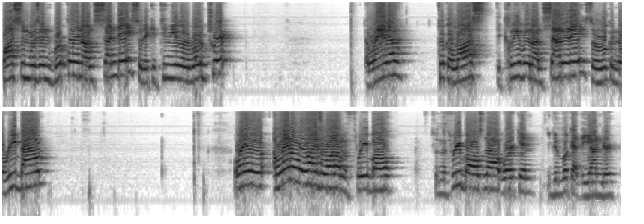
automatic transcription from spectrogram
Boston was in Brooklyn on Sunday, so they continue their road trip. Atlanta took a loss to Cleveland on Saturday, so looking to rebound. Atlanta, Atlanta relies a lot on the three ball. So when the three ball's not working, you can look at the under.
